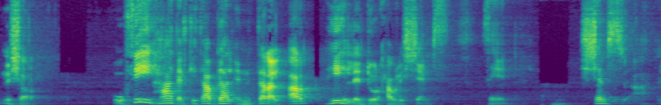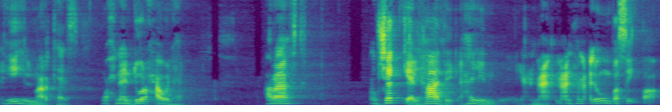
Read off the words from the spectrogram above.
نشره وفي هذا الكتاب قال إن ترى الأرض هي اللي تدور حول الشمس. زين الشمس هي المركز وإحنا ندور حولها. عرفت؟ وشكل هذه هي مع, إنها معلومة بسيطة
